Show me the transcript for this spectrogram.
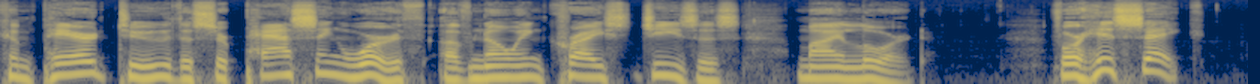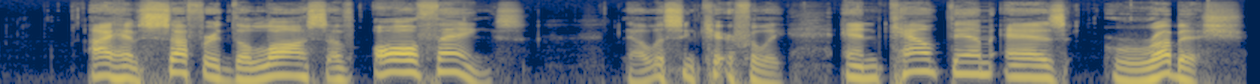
compared to the surpassing worth of knowing Christ Jesus, my Lord. For his sake, I have suffered the loss of all things. Now listen carefully and count them as rubbish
